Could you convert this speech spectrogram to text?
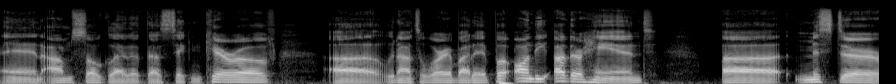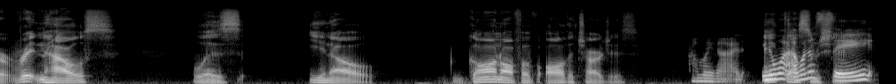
and I'm so glad that that's taken care of. Uh, we don't have to worry about it. But on the other hand, uh, Mr. Rittenhouse was, you know, gone off of all the charges. Oh my god. You know what? I want to shit? say,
